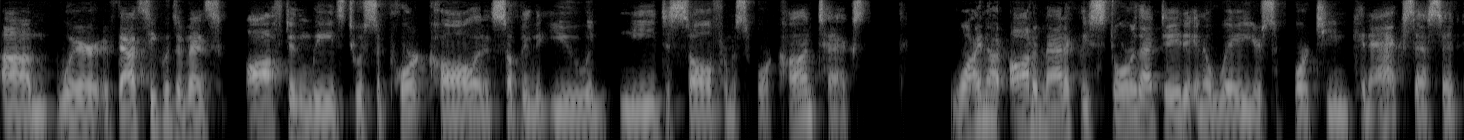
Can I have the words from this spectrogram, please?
Um, where if that sequence of events often leads to a support call and it's something that you would need to solve from a support context, why not automatically store that data in a way your support team can access it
